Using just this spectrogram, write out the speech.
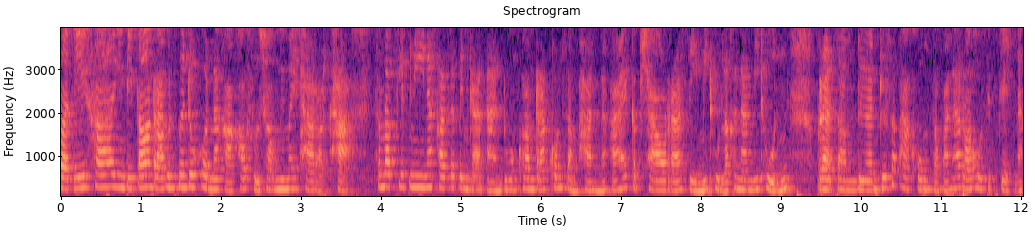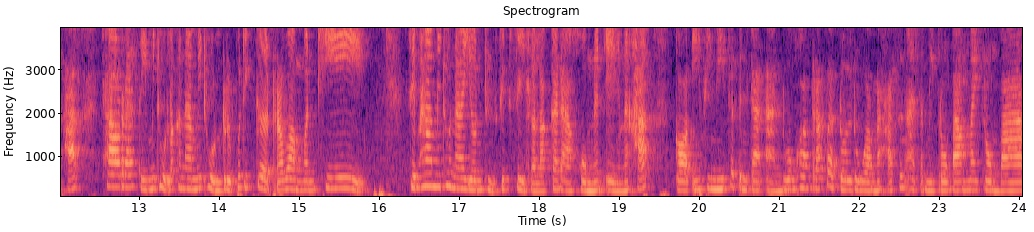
สวัสดีค่ะ ยินดีต้อนรับเพื่อนๆทุกคนนะคะ เข้าสู่ช่องมิไมทารอดค่ะสำหรับคลิปนี้นะคะจะเป็นการอ่านดวงความรักความสัมพันธ์นะคะ ให้กับชาวราศีมิถุนและคณะมิถุน ประจำเดือนพฤษภาคม 2567 นะคะ ชาวราศีมิถุนและคณะมิถุน หรือผู้ที่เกิดระหว่างวันที่ 15 มิถุนายนถึง 14 กรกฎาคมนั่นเองนะคะก็ EP นี้จะเป็นการอ่านดวงความรักแบบโดยรวมนะคะ ซึ่งอาจจะมีตรงบ้างไม่ตรงบ้าง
